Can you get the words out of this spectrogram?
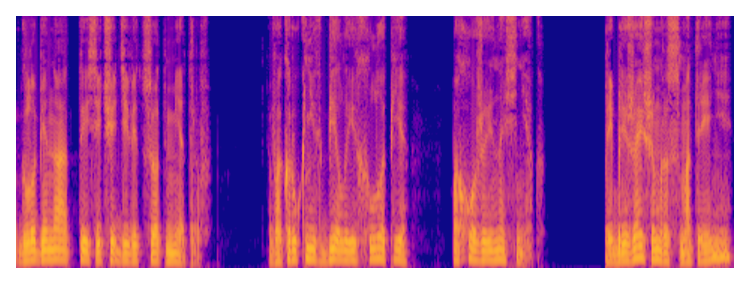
Глубина 1900 метров. Вокруг них белые хлопья — похожие на снег. При ближайшем рассмотрении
